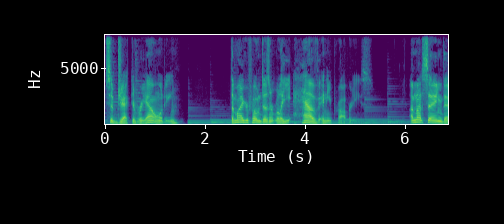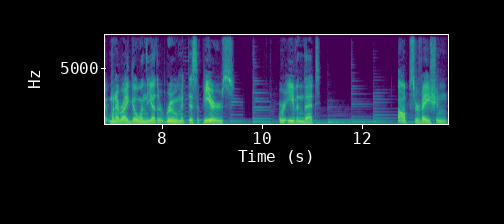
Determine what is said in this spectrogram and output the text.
subjective reality, the microphone doesn't really have any properties. I'm not saying that whenever I go in the other room it disappears, or even that observation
